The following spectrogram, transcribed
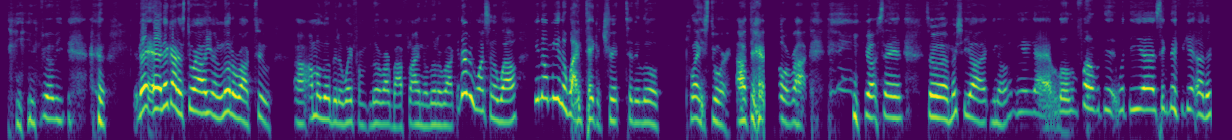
you feel me? they they got a store out here in Little Rock too. Uh, I'm a little bit away from Little Rock, but I fly into Little Rock, and every once in a while, you know, me and the wife take a trip to the little Play Store out there Little Rock. you know what I'm saying? So uh, make sure y'all, you know, you gotta have a little fun with the with the uh, significant other.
